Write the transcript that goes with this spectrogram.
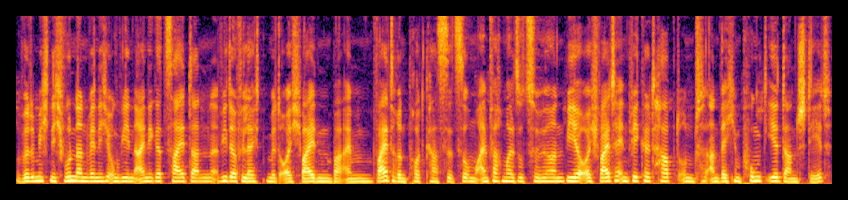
Und würde mich nicht wundern, wenn ich irgendwie in einiger Zeit dann wieder vielleicht mit euch beiden bei einem weiteren Podcast sitze, um einfach mal so zu hören, hören, wie ihr euch weiterentwickelt habt und an welchem Punkt ihr dann steht.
